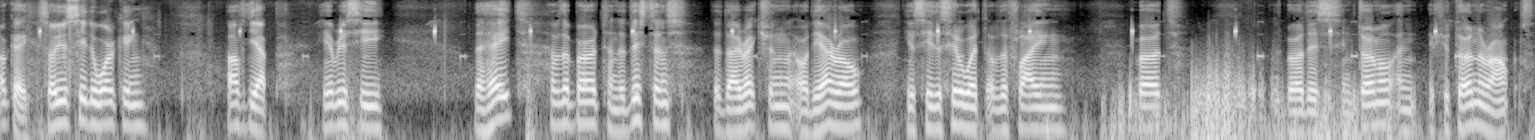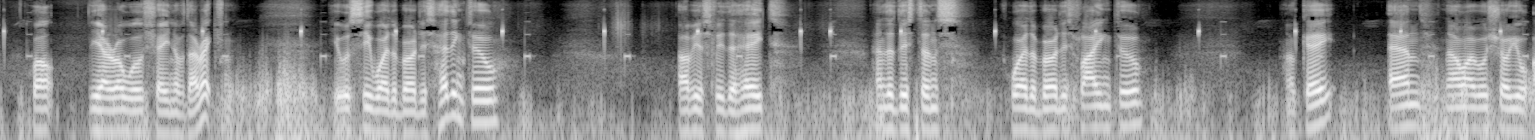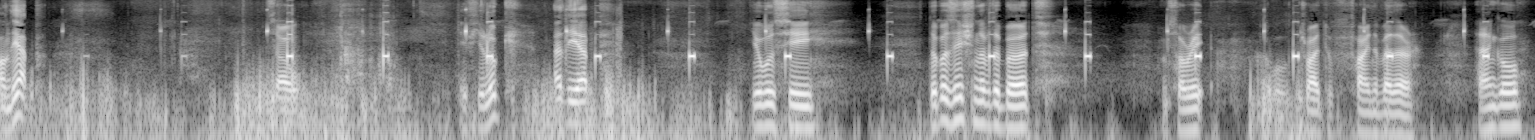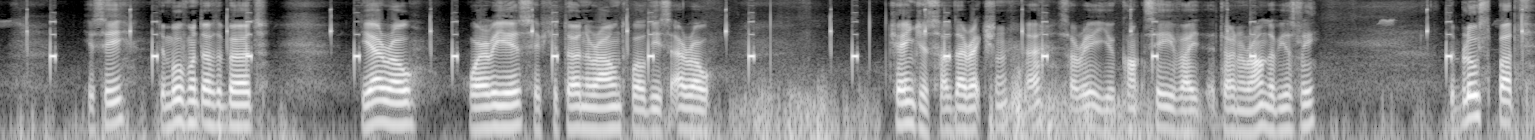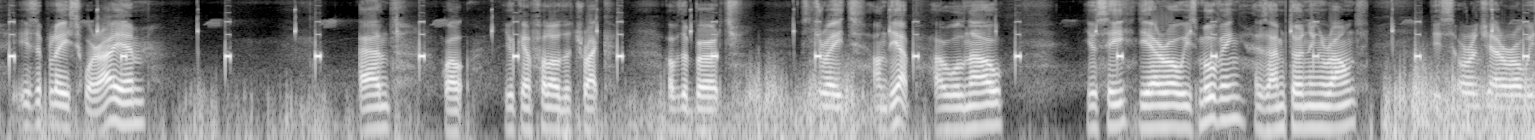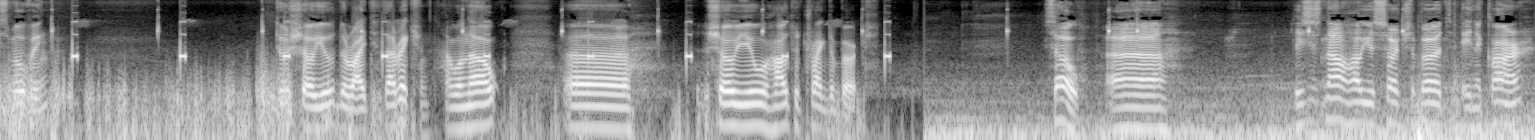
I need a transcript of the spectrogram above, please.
Okay, so you see the working of the app. Here we see the height of the bird and the distance, the direction or the arrow. You see the silhouette of the flying bird. The bird is in thermal and if you turn around, well, the arrow will change of direction. You will see where the bird is heading to. Obviously the height and the distance where the bird is flying to. Okay, and now I will show you on the app. So if you look at the app you will see the position of the bird. I'm sorry, I will try to find a better angle. You see the movement of the bird, the arrow where he is. If you turn around, well, this arrow changes of direction. Eh? Sorry, you can't see if I turn around, obviously. The blue spot is a place where I am. And, well, you can follow the track of the bird straight on the app. I will now, you see, the arrow is moving as I'm turning around. This orange arrow is moving to show you the right direction. I will now uh, show you how to track the bird. So, uh, this is now how you search the bird in a car.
